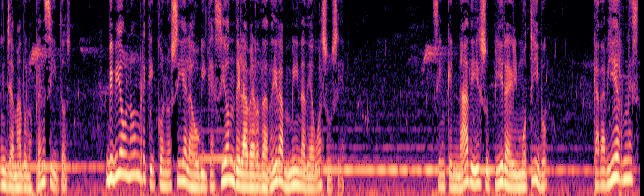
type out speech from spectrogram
llamado Los Plancitos, vivía un hombre que conocía la ubicación de la verdadera mina de agua sucia sin que nadie supiera el motivo, cada viernes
